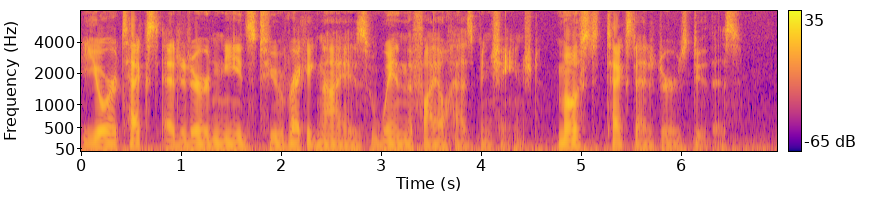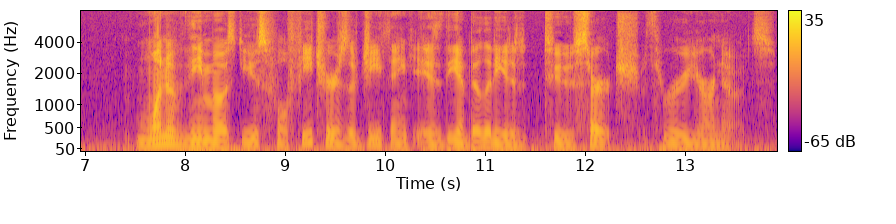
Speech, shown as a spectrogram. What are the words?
your text editor needs to recognize when the file has been changed. Most text editors do this. One of the most useful features of Gthnk is the ability to, to search through your notes.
